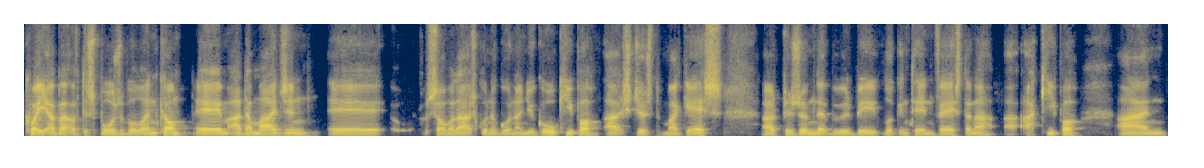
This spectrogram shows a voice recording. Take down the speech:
quite a bit of disposable income. Um, I'd imagine uh, some of that's going to go in a new goalkeeper. That's just my guess. I'd presume that we would be looking to invest in a, a, a keeper, and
